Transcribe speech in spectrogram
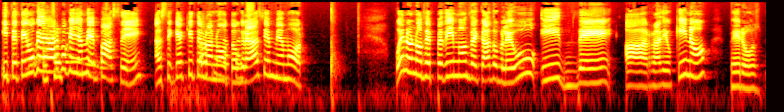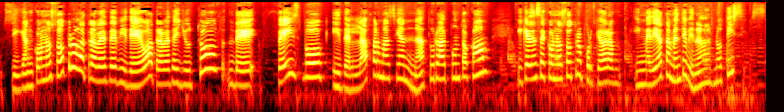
Y te tengo que dejar porque ya me pasé, así que aquí te lo anoto. Gracias, mi amor. Bueno, nos despedimos de KW y de ah, Radio Kino, pero sigan con nosotros a través de video, a través de YouTube, de Facebook y de lafarmacianatural.com y quédense con nosotros porque ahora inmediatamente vienen las noticias.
